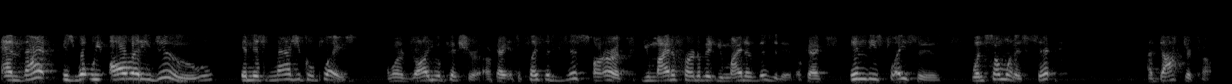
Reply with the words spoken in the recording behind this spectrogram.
And that is what we already do in this magical place. I want to draw you a picture, okay? It's a place that exists on earth. You might have heard of it, you might have visited, okay? In these places, when someone is sick, a doctor comes.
